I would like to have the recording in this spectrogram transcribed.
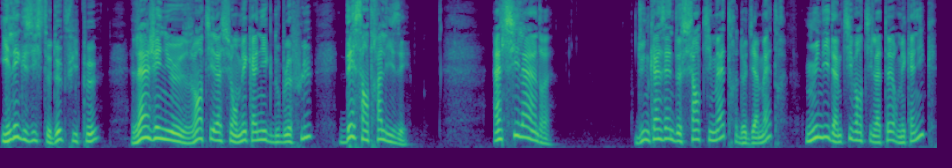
Il existe depuis peu l'ingénieuse ventilation mécanique double flux décentralisée. Un cylindre d'une quinzaine de centimètres de diamètre, muni d'un petit ventilateur mécanique,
